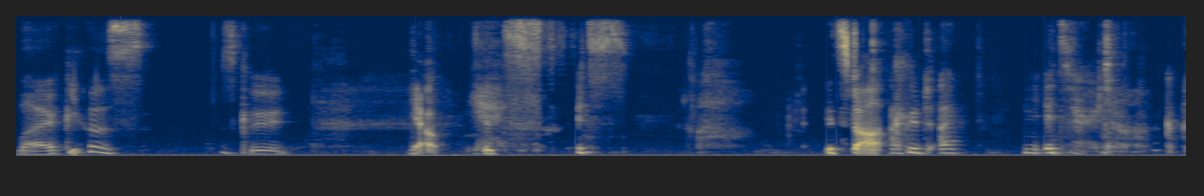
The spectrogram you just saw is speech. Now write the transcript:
Like it was, it was good. Yeah, it's It's it's dark. I could I it's very dark.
